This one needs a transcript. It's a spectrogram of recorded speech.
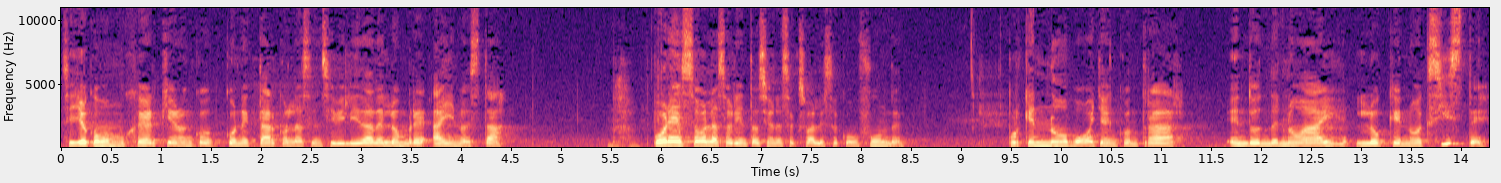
si yo como mujer quiero conectar con la sensibilidad del hombre, ahí no está. Por eso las orientaciones sexuales se confunden, porque no voy a encontrar en donde no hay lo que no existe.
